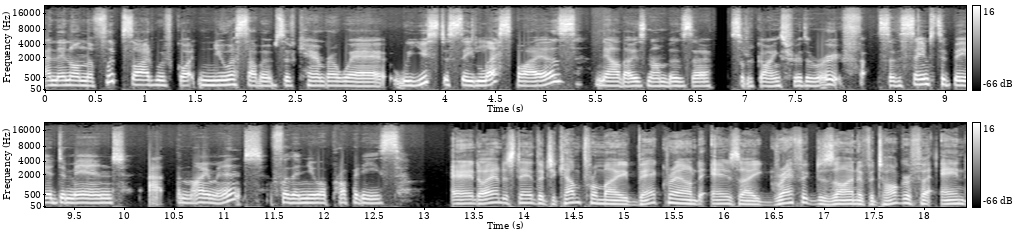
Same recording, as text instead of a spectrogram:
And then on the flip side, we've got newer suburbs of Canberra where we used to see less buyers. Now those numbers are sort of going through the roof. So there seems to be a demand at the moment for the newer properties. And I understand that you come from a background as a graphic designer, photographer, and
